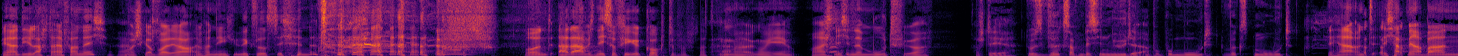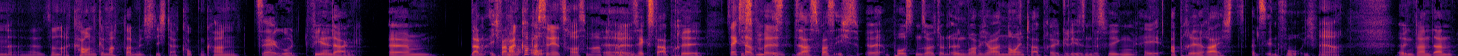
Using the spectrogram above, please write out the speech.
ja, die lacht einfach nicht. Wo Ich glaube, weil auch einfach nicht- nichts lustig findet. Und ah, da habe ich nicht so viel geguckt. Das ging mir irgendwie, war ich nicht in der Mut für. Verstehe. Du wirkst auch ein bisschen müde, apropos Mut. Du wirkst Mut. Ja, und ich habe mir aber einen, äh, so einen Account gemacht, damit ich dich da gucken kann. Sehr gut. Vielen Dank. Ähm, dann, ich war Wann noch, kommt das oh, denn jetzt raus im April? Äh, 6. April. 6. ist, April? Ist das, was ich äh, posten sollte. Und irgendwo habe ich aber 9. April gelesen. Deswegen, hey, April reicht als Info. Ich, ja. Irgendwann dann.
